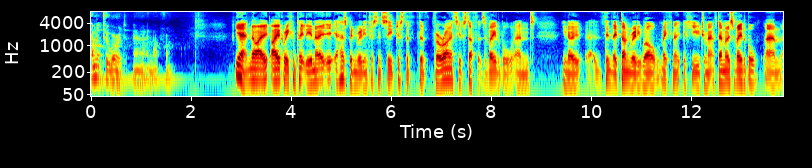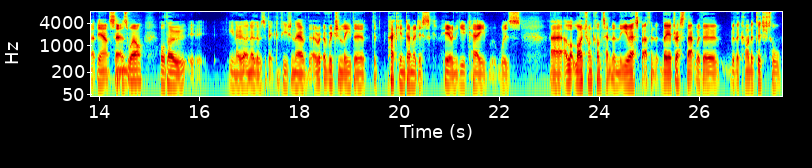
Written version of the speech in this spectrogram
I'm not too worried uh, in that front. Yeah, no, I, I agree completely. And it, it has been really interesting to see just the the variety of stuff that's available, and you know, I think they've done really well making a, a huge amount of demos available um, at the outset mm. as well. Although, it, you know, I know there was a bit of confusion there. Originally, the the pack-in demo disc here in the UK was uh, a lot lighter on content than the US, but I think that they addressed that with a with a kind of digital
